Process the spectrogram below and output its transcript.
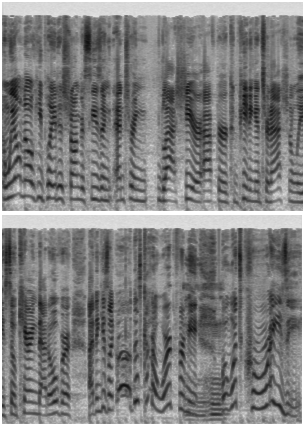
And we all know he played his strongest season entering last year after competing internationally. So carrying that over, I think he's like, oh, this kind of worked for me. Mhm. But what's crazy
